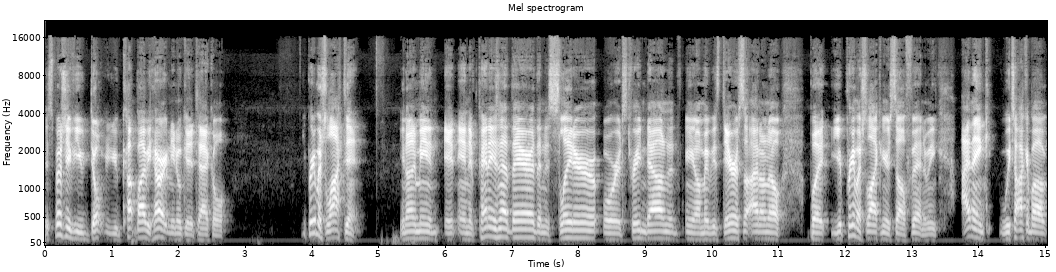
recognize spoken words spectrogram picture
especially if you don't you cut Bobby Hart and you don't get a tackle, you're pretty much locked in. You know what I mean? It, and if Penei's not there, then it's Slater or it's trading down. You know, maybe it's Darius. I don't know, but you're pretty much locking yourself in. I mean, I think we talk about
